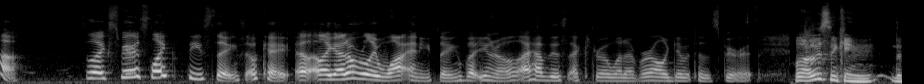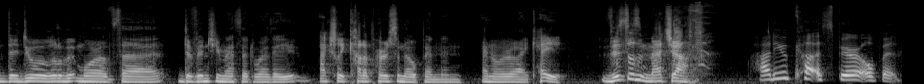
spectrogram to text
huh. So like spirits like these things. Okay, uh, like I don't really want anything, but you know, I have this extra whatever. I'll give it to the spirit. Well, I was thinking that they do a little bit more of the Da Vinci method where they actually cut a person open and, and we're like, hey, this doesn't match up. How do you cut a spirit open?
